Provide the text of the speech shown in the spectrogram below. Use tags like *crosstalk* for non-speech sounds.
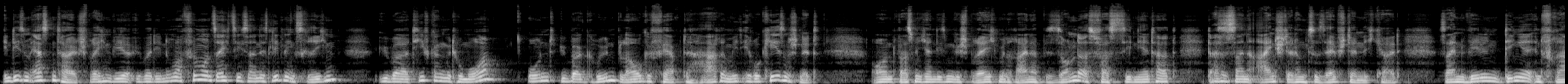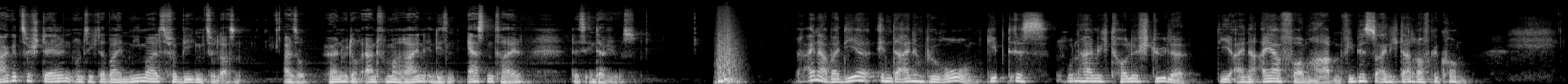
In diesem ersten Teil sprechen wir über die Nummer 65 seines Lieblingsgriechen, über Tiefgang mit Humor und über grün-blau gefärbte Haare mit Irokesenschnitt. Und was mich an diesem Gespräch mit Rainer besonders fasziniert hat, das ist seine Einstellung zur Selbstständigkeit, sein Willen, Dinge in Frage zu stellen und sich dabei niemals verbiegen zu lassen. Also hören wir doch einfach mal rein in diesen ersten Teil des Interviews. Rainer, bei dir in deinem Büro gibt es unheimlich tolle Stühle die eine Eierform haben. Wie bist du eigentlich darauf gekommen?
